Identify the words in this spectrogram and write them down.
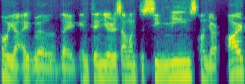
oh yeah, I will. Like in 10 years I want to see memes on your art,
